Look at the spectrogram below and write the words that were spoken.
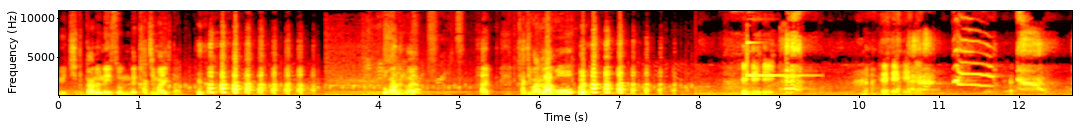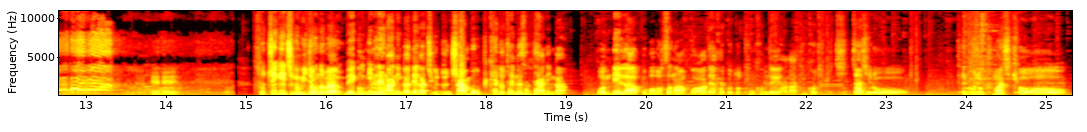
여기 집 가는 애 있었는데 가지마 일단 또 가는 거야? 가, 가지 말라고 솔직히 지금 이 정도면 외국인 랭 아닌가? 내가 지금 눈치 안 보고 픽해도 되는 상태 아닌가? 원딜 나왔고 마법사 나왔고 아 내가 할 것도 탱커인데 아 나 탱커 잡기 진짜 싫어 탱커 좀 그만 시켜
